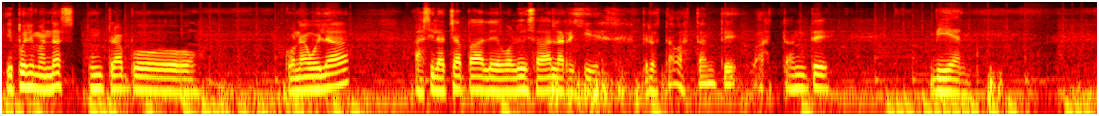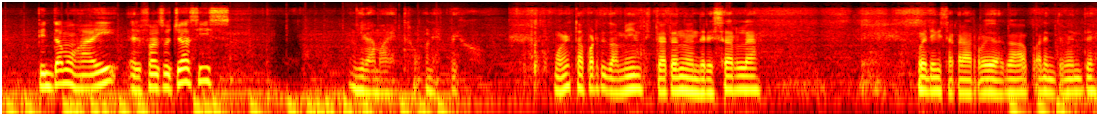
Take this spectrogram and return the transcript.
Y después le mandás un trapo con agua helada así la chapa le volvés a dar la rigidez. Pero está bastante bastante bien. Pintamos ahí el falso chasis. Mira maestro un espejo bueno esta parte también estoy tratando de enderezarla voy a tener que sacar la rueda acá aparentemente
